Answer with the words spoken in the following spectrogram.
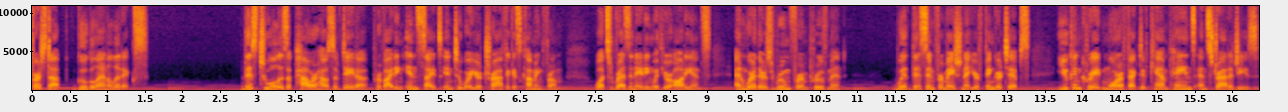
First up, Google Analytics. This tool is a powerhouse of data, providing insights into where your traffic is coming from, what's resonating with your audience, and where there's room for improvement. With this information at your fingertips, you can create more effective campaigns and strategies.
